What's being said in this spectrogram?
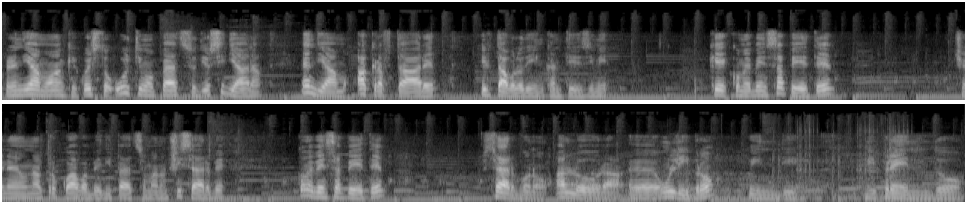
prendiamo anche questo ultimo pezzo di ossidiana e andiamo a craftare il tavolo di incantesimi che come ben sapete ce n'è un altro qua vabbè di pezzo ma non ci serve. Come ben sapete servono allora eh, un libro quindi mi prendo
